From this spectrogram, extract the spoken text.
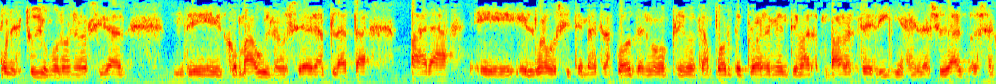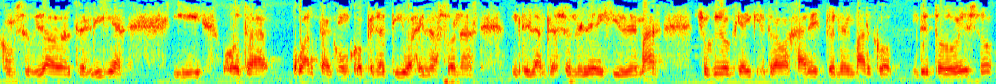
un estudio con la Universidad de Comau y la Universidad de La Plata para eh, el nuevo sistema de transporte, el nuevo pliego de transporte, probablemente va, va, a haber tres líneas en la ciudad, o sea, con seguridad va a haber tres líneas. Y otra cuarta con cooperativas en las zonas de la ampliación del eje y demás. Yo creo que hay que trabajar esto en el marco de todo eso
